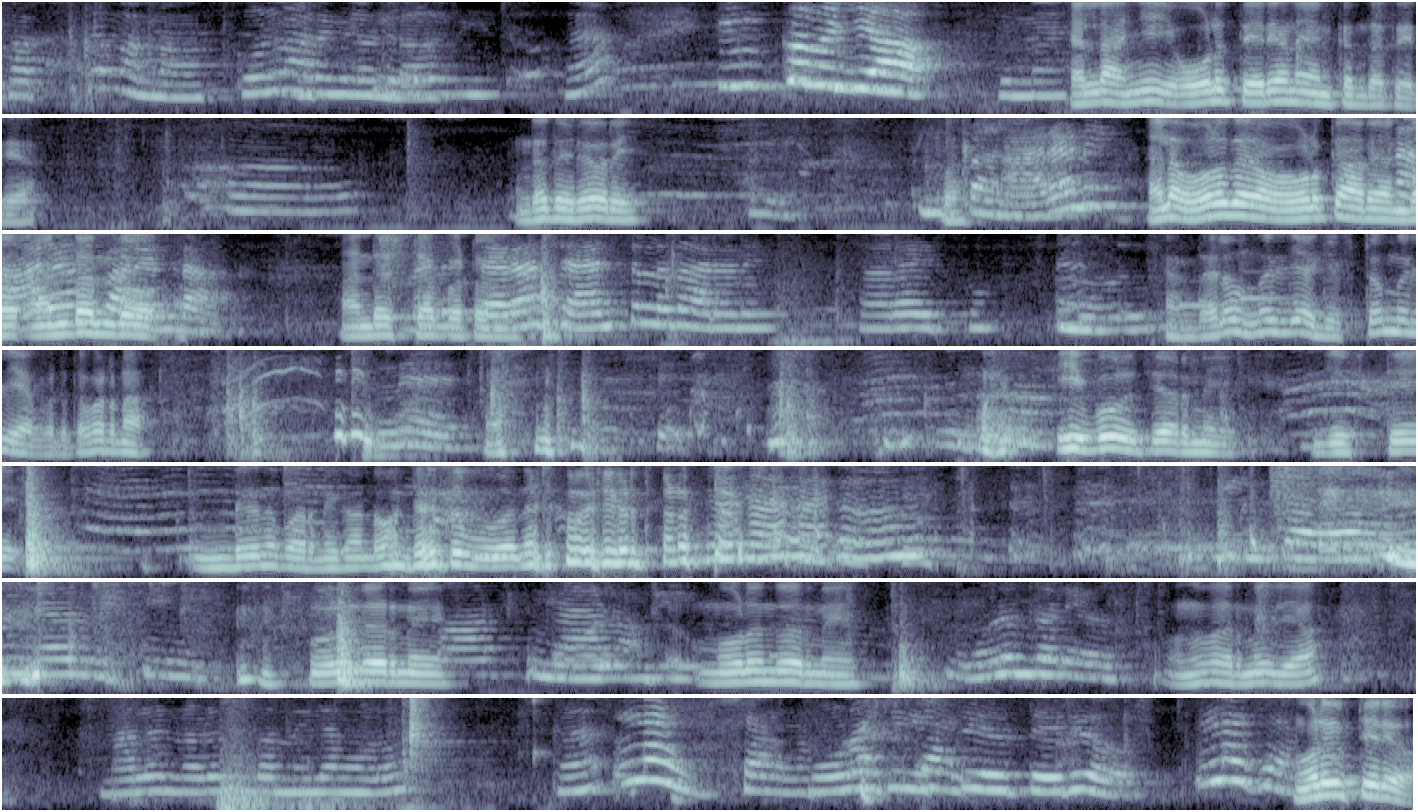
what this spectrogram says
സത്യം പറഞ്ഞോ സ്കൂളിൽ ആരെങ്കിലും ഉണ്ടോ? പിന്നെ? അല്ല അഞ്ഞി ഓൾ തരികയാണെ എനിക്ക് എന്താ തരിക? എന്താ തരിക പറയും? ആരാണ്? അല്ല ഓൾ തരാ ഓൾക്ക് അറിയാം. എന്റെ എന്തോ എന്റെ ഇഷ്ടപ്പെട്ടു. ചാൻസ് ഉള്ളത് ആരായിരിക്കും? എന്തായാലും ഒന്നുമില്ല ഗിഫ്റ്റ് ഒന്നുമില്ല വെറുതെ പറഞ്ഞ ഈ വിളിച്ചു പറഞ്ഞേ ഗിഫ്റ്റ് ഉണ്ട് എന്ന് പറഞ്ഞു കണ്ട്? ഓന്റെ അടുത്ത് പോവാന്നിട്ട് വീഡിയോ എടുത്താണ് മോളെന്താ പറഞ്ഞേ? മോളെന്താ പറഞ്ഞേ? ഒന്നും പറഞ്ഞില്ല മോൾ ഗിഫ്റ്റ് തരുമോ എന്നാലും ഗസ് ചെയ്താ ഗസ് ചെയ്താ മോൾ തരുമോ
